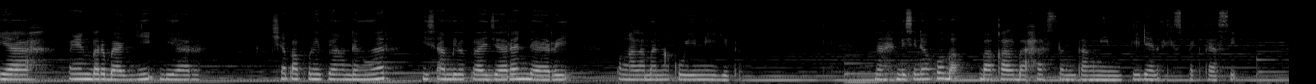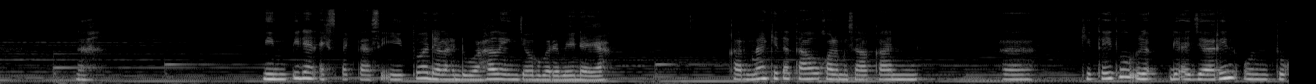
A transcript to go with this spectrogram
ya pengen berbagi biar siapa pun itu yang dengar bisa ambil pelajaran dari pengalaman aku ini gitu. Nah, di sini aku bak bakal bahas tentang mimpi dan ekspektasi. Nah, mimpi dan ekspektasi itu adalah dua hal yang jauh berbeda ya. Karena kita tahu kalau misalkan uh, kita itu diajarin untuk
